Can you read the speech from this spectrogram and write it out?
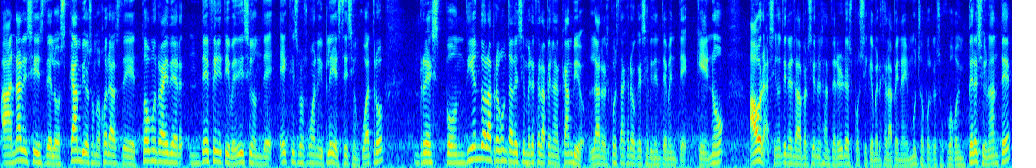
análisis de los cambios o mejoras de Tomb Raider Definitive Edition de Xbox One y PlayStation 4 Respondiendo a la pregunta de si merece la pena el cambio, la respuesta creo que es evidentemente que no. Ahora, si no tienes las versiones anteriores, pues sí que merece la pena y mucho porque es un juego impresionante.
